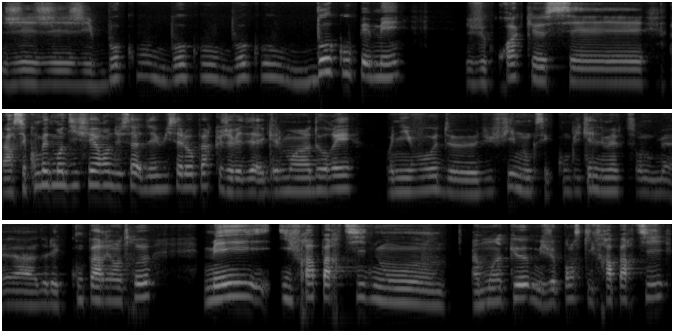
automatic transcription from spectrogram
J'ai beaucoup, beaucoup, beaucoup, beaucoup aimé. Je crois que c'est... Alors c'est complètement différent du, des 8 salopards que j'avais également adoré au niveau de- du film, donc c'est compliqué de les, mettre de les comparer entre eux, mais il fera partie de mon... À moins que, mais je pense qu'il fera partie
